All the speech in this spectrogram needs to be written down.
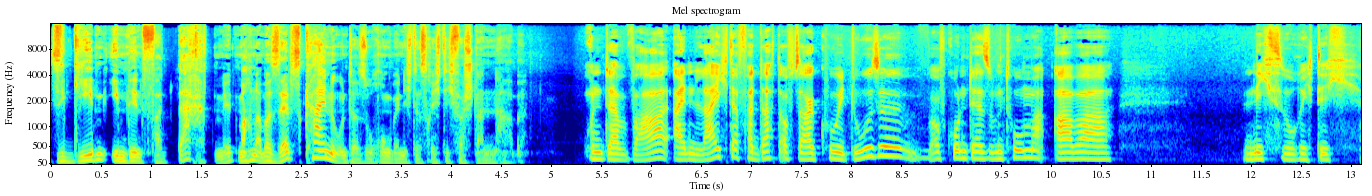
Sie geben ihm den Verdacht mit, machen aber selbst keine Untersuchung, wenn ich das richtig verstanden habe. Und da war ein leichter Verdacht auf Sarkoidose aufgrund der Symptome, aber nicht so richtig,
